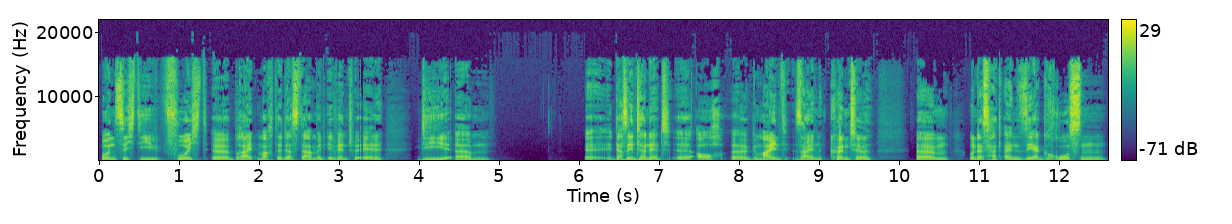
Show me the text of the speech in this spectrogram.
und sich die Furcht äh, breit machte, dass damit eventuell die ähm, äh, das Internet äh, auch äh, gemeint sein könnte. Ähm, und das hat einen sehr großen,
